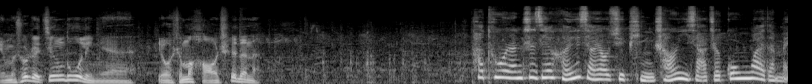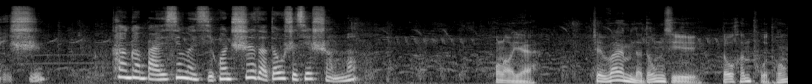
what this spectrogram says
你们说这京都里面有什么好吃的呢？他突然之间很想要去品尝一下这宫外的美食，看看百姓们喜欢吃的都是些什么。洪老爷，这外面的东西都很普通，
